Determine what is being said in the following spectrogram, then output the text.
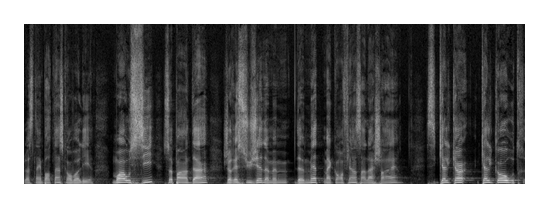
C'est important ce qu'on va lire. Moi aussi, cependant, j'aurais sujet de, de, mettre ma confiance en la chair. Si quelqu'un, quelque autre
